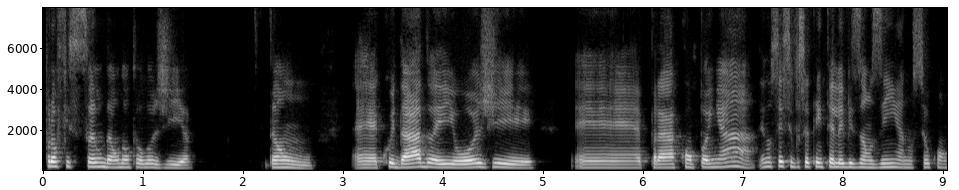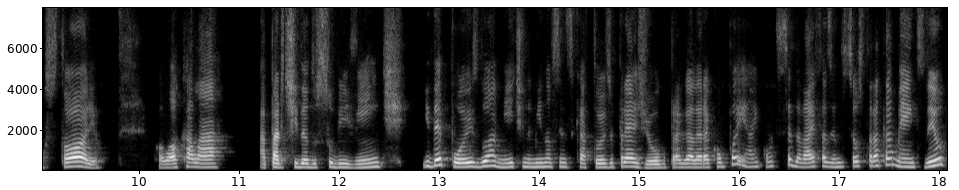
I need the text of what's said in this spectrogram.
profissão da odontologia. Então, é, cuidado aí hoje é, para acompanhar. Eu não sei se você tem televisãozinha no seu consultório, coloca lá a partida do Sub-20 e depois do Amit no 1914, o pré-jogo, para a galera acompanhar enquanto você vai fazendo seus tratamentos, viu?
